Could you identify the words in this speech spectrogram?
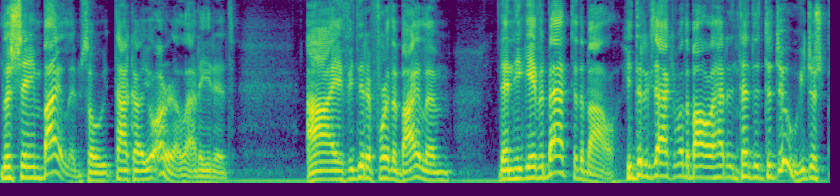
l'shem bailim. So taka, you are allowed to eat it. Ah, if he did it for the bailim, then he gave it back to the Baal. He did exactly what the Baal had intended to do. He just,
